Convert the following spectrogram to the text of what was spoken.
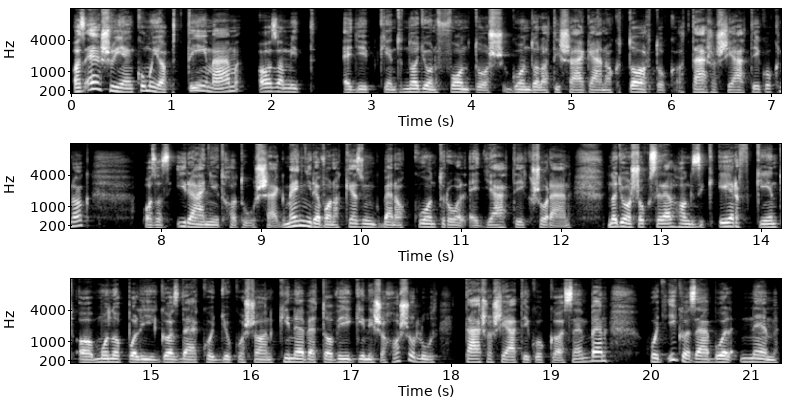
Az első ilyen komolyabb témám az, amit egyébként nagyon fontos gondolatiságának tartok a társasjátékoknak, az az irányíthatóság. Mennyire van a kezünkben a kontroll egy játék során. Nagyon sokszor elhangzik érvként a Monopoly gazdálkodj okosan, kinevet a végén és a hasonló társas játékokkal szemben, hogy igazából nem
